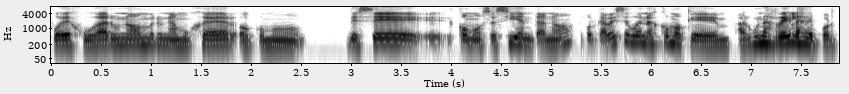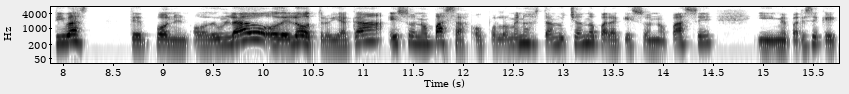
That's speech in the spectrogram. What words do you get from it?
puede jugar un hombre, una mujer o como desee, eh, como se sienta, ¿no? Porque a veces, bueno, es como que algunas reglas deportivas te ponen o de un lado o del otro, y acá eso no pasa, o por lo menos están luchando para que eso no pase, y me parece que,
